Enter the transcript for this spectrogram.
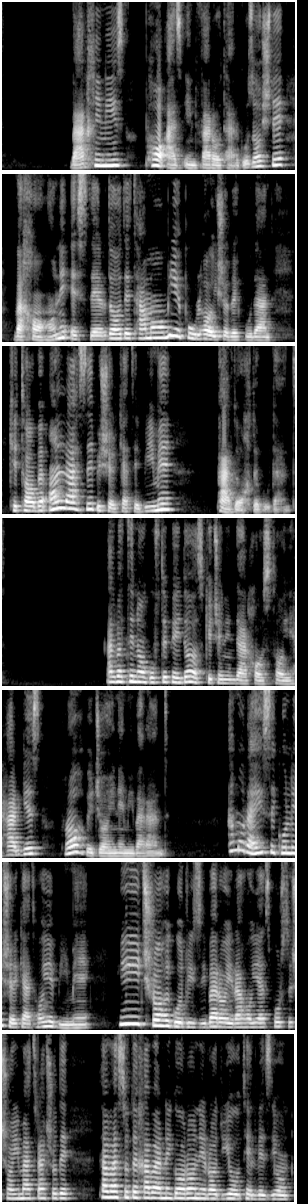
برخی نیز پا از این فراتر گذاشته و خواهان استرداد تمامی پولهایی شده بودند که تا به آن لحظه به شرکت بیمه پرداخته بودند. البته ناگفته پیداست که چنین درخواستهایی هرگز راه به جایی نمی‌برند. اما رئیس کل شرکت های بیمه هیچ راه گدریزی برای رهایی از پرسش های مطرح شده توسط خبرنگاران رادیو و تلویزیون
